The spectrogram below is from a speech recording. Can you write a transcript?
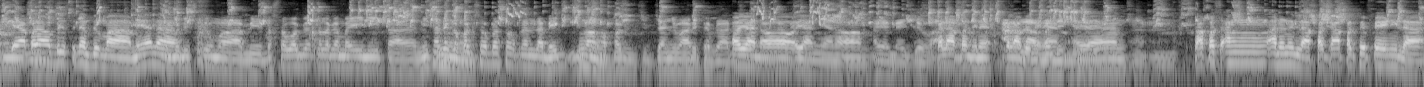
Kaya pala mabilis silang dumami. Ah. Mabilis dumami. Basta wag lang talaga mainitan. Minsan din Mm. kapag sobra-sobrang lamig, di ba Mm. kapag January, February. Oh, yan. sobrang Oo, lamig. yan, yan. Oo. Ayan, medyo. Kalaban din, kalaban din yan. Ayan. Mm-mm. Tapos ang ano nila, pagka pag-prepare nila,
